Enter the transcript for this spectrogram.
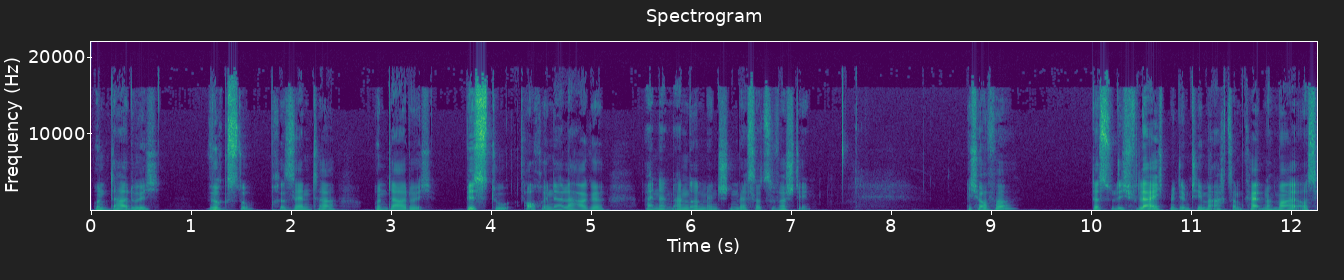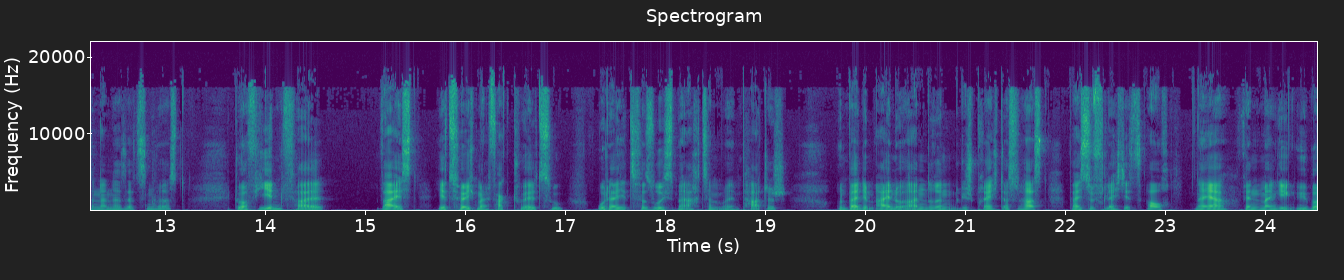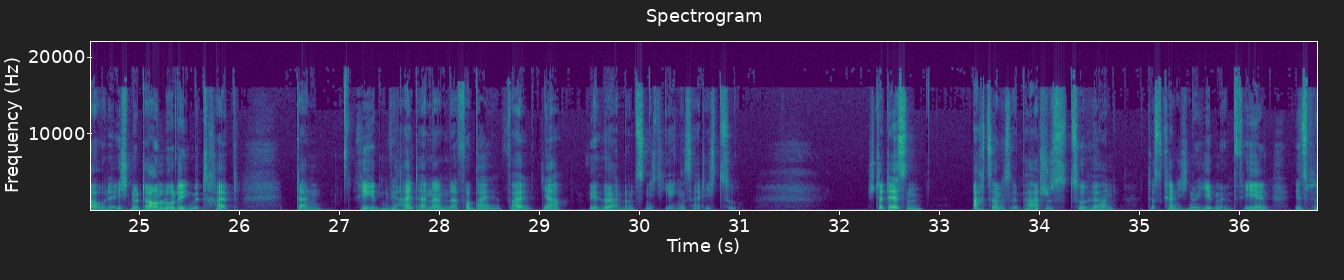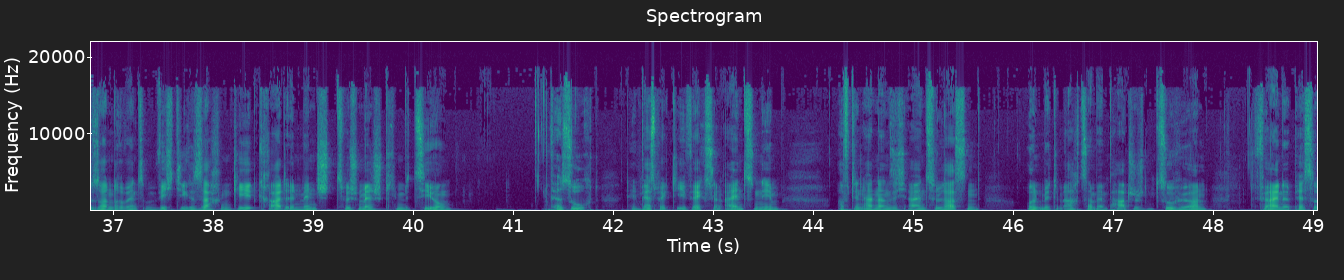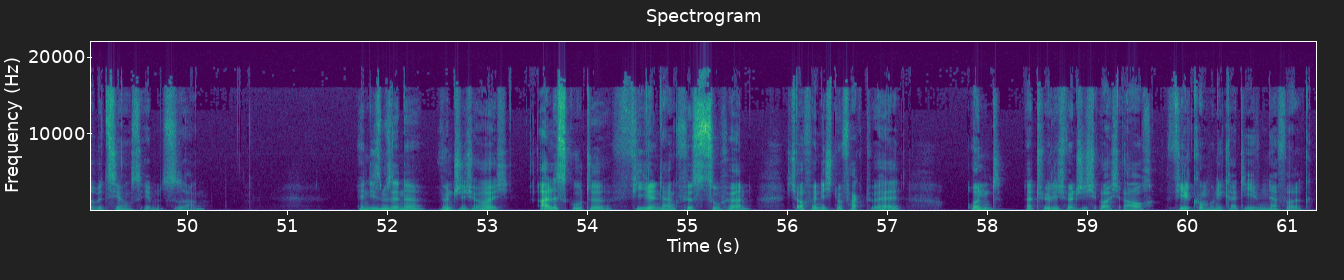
und dadurch wirkst du präsenter und dadurch bist du auch in der Lage, einen anderen Menschen besser zu verstehen. Ich hoffe, dass du dich vielleicht mit dem Thema Achtsamkeit nochmal auseinandersetzen wirst. Du auf jeden Fall weißt, jetzt höre ich mal faktuell zu oder jetzt versuche ich es mal achtsam und empathisch. Und bei dem einen oder anderen Gespräch, das du hast, weißt du vielleicht jetzt auch, naja, wenn mein Gegenüber oder ich nur Downloading betreibt, dann reden wir halt aneinander vorbei, weil ja, wir hören uns nicht gegenseitig zu. Stattdessen achtsames, empathisches Zuhören das kann ich nur jedem empfehlen, insbesondere wenn es um wichtige Sachen geht, gerade in Mensch zwischenmenschlichen Beziehungen. Versucht, den Perspektivwechsel einzunehmen, auf den anderen sich einzulassen und mit dem achtsam empathischen Zuhören für eine bessere Beziehungsebene zu sorgen. In diesem Sinne wünsche ich euch alles Gute, vielen Dank fürs Zuhören. Ich hoffe nicht nur faktuell und natürlich wünsche ich euch auch viel kommunikativen Erfolg.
